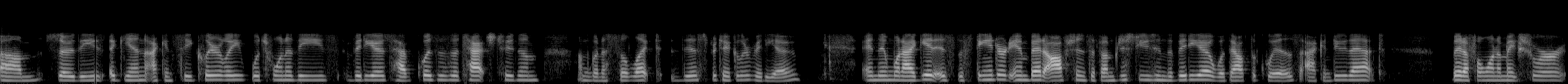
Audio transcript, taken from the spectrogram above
Um, so these, again, I can see clearly which one of these videos have quizzes attached to them. I'm going to select this particular video. And then what I get is the standard embed options. If I'm just using the video without the quiz, I can do that. But if I want to make sure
